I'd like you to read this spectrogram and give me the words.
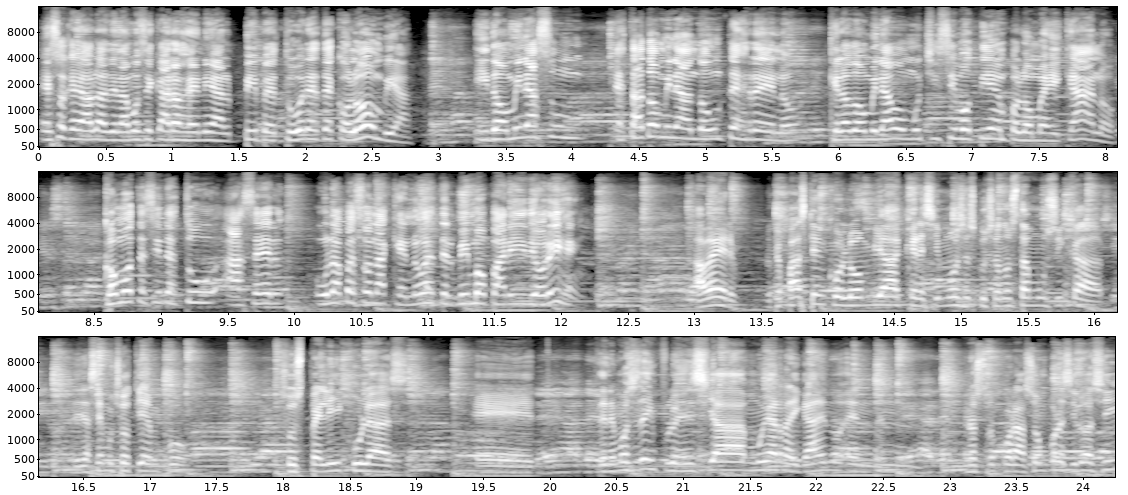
Eso que hablas de la música era genial. Pipe, tú eres de Colombia y dominas un, estás dominando un terreno que lo dominamos muchísimo tiempo los mexicanos. ¿Cómo te sientes tú a ser una persona que no es del mismo país de origen? A ver, lo que pasa es que en Colombia crecimos escuchando esta música desde hace mucho tiempo, sus películas, eh, tenemos esa influencia muy arraigada en, en, nuestro corazón, por decirlo así,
